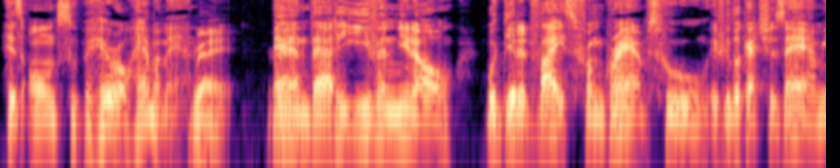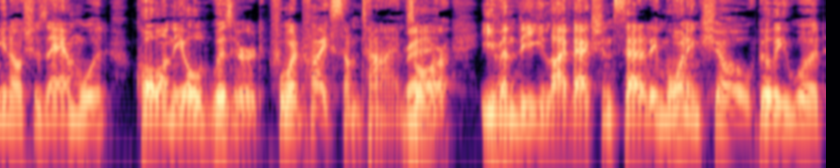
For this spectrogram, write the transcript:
his own superhero Hammerman. Right. right. And that he even, you know, would get advice from Gramps, who, if you look at Shazam, you know, Shazam would call on the old wizard for advice sometimes. Right. Or even the live action Saturday morning show, Billy would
